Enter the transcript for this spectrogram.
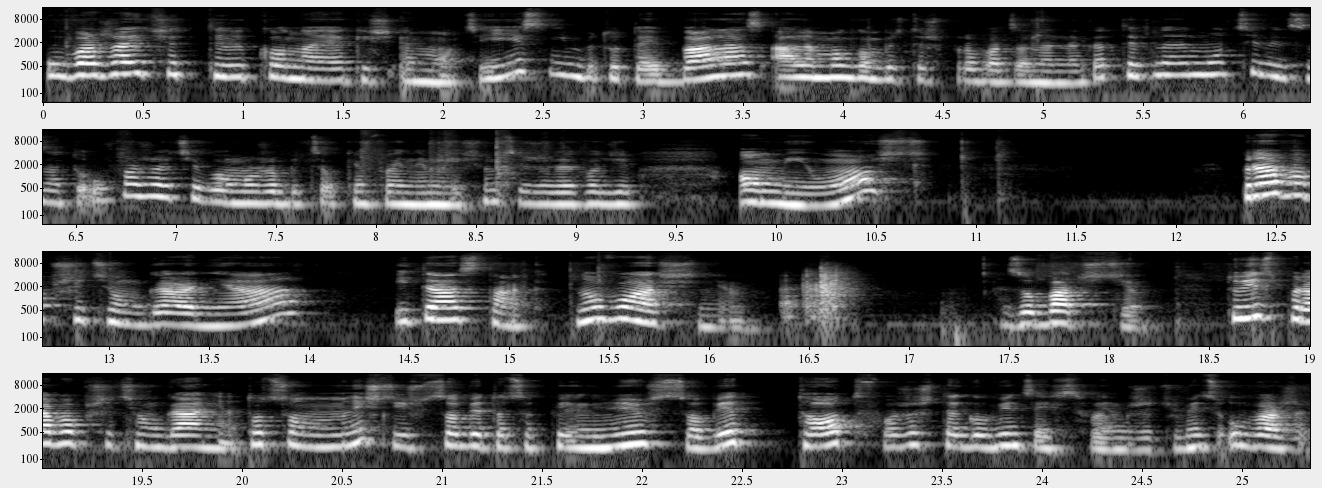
Uważajcie tylko na jakieś emocje. Jest niby tutaj balans, ale mogą być też prowadzone negatywne emocje, więc na to uważajcie, bo może być całkiem fajny miesiąc, jeżeli chodzi o miłość. Prawo przyciągania. I teraz tak, no właśnie. Zobaczcie, tu jest prawo przyciągania. To, co myślisz w sobie, to, co pielęgnujesz w sobie, to tworzysz tego więcej w swoim życiu, więc uważaj,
